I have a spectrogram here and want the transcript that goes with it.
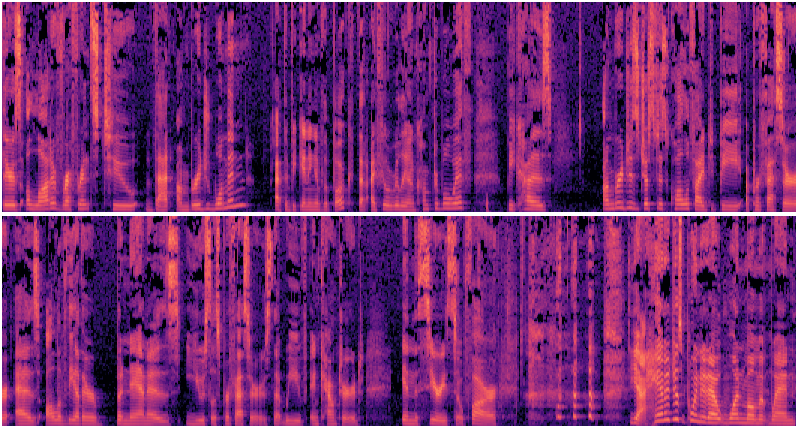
There's a lot of reference to that Umbridge woman at the beginning of the book that I feel really uncomfortable with because Umbridge is just as qualified to be a professor as all of the other bananas, useless professors that we've encountered in the series so far. yeah, Hannah just pointed out one moment when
